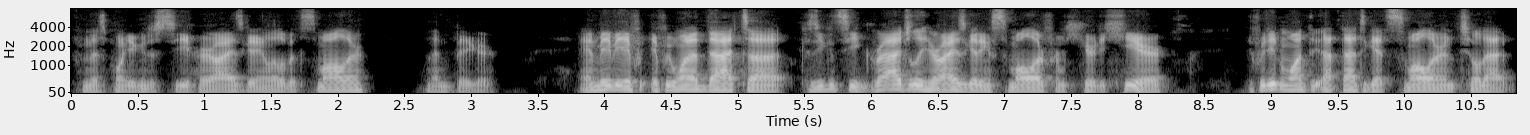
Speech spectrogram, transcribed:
From this point, you can just see her eyes getting a little bit smaller and then bigger. And maybe if, if we wanted that, because uh, you can see gradually her eyes getting smaller from here to here, if we didn't want that, that to get smaller until that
